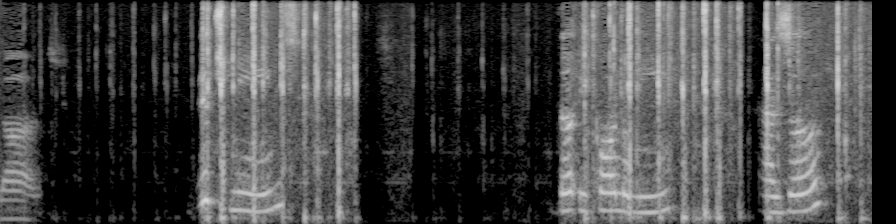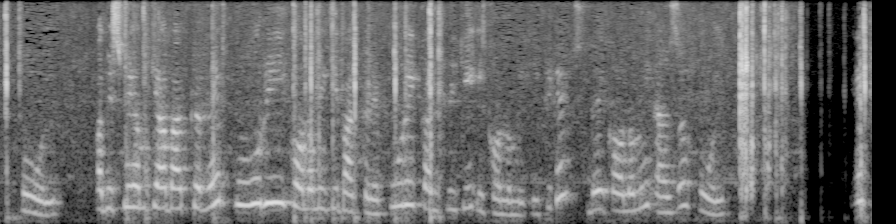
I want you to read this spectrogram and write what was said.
large which means the economy as a whole अब इसमें हम क्या बात कर रहे हैं? पूरी इकोनॉमी की बात कर, पूरे कंट्री की इकोनॉमी की, ठीक है? The economy as a whole it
